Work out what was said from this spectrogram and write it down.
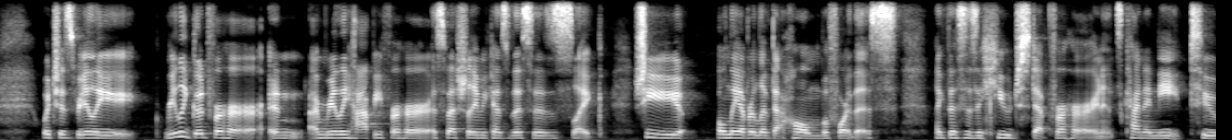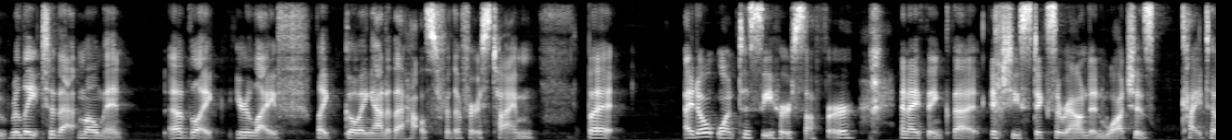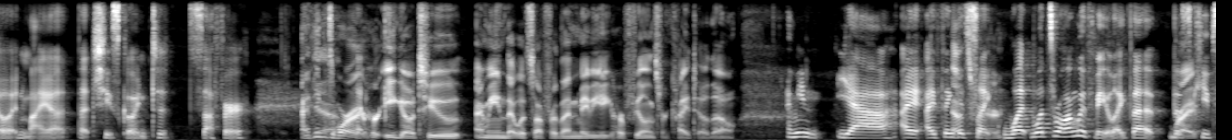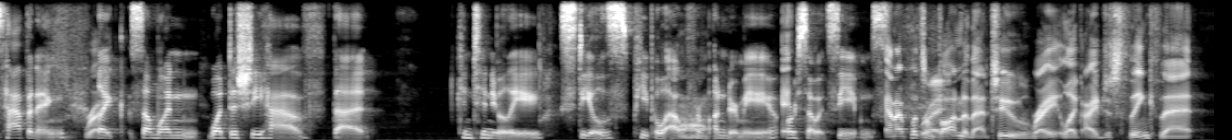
which is really really good for her and I'm really happy for her, especially because this is like she only ever lived at home before this. Like this is a huge step for her and it's kind of neat to relate to that moment of like your life, like going out of the house for the first time. But I don't want to see her suffer. And I think that if she sticks around and watches Kaito and Maya, that she's going to suffer. I think it's more her ego too. I mean, that would suffer than maybe her feelings for Kaito, though. I mean, yeah, I, I think That's it's fair. like what what's wrong with me? Like that this Right. keeps happening. Right. Like someone what does she have that continually steals people out from oh. under me, or so it seems. And I put some Right. thought into that too, right? Like, I just think that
